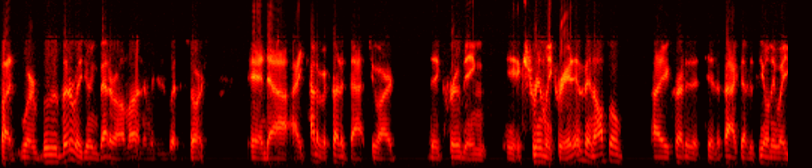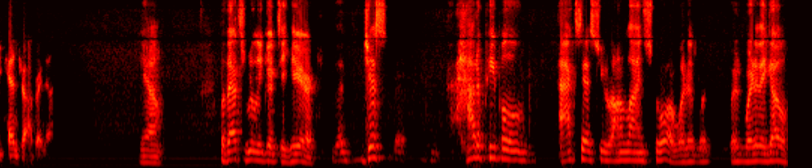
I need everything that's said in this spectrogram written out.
but we're, we're literally doing better online than we did with the source. And uh, I kind of accredit that to our the crew being extremely creative, and also I credit it to the fact that it's the only way you can shop right now. Yeah. Well, that's really good to hear. Just how do people access your online store? What, what where, where do they go?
